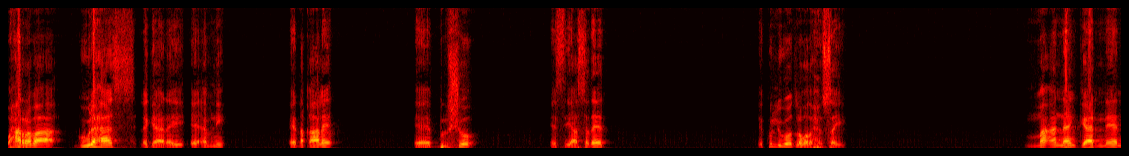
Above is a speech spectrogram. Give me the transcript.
Waxaan rabaa guulahaas la gaadhay ee amni ee dhaqaale ee bulsho ee siyaasadeed ee kulligood la wada xusay ma aanaan gaadhneen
